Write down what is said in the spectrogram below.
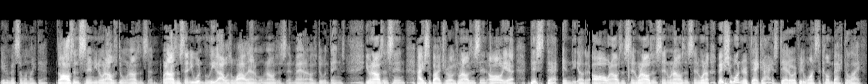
You ever met someone like that? No, I was in sin. You know what I was doing when I was in sin? When I was in sin, you wouldn't believe. I was a wild animal when I was in sin. Man, I was doing things. You know, when I was in sin, I used to buy drugs. When I was in sin, oh yeah, this, that, and the other. Oh, when I was in sin, when I was in sin, when I was in sin, when I, makes you wonder if that guy is dead or if it wants to come back to life.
